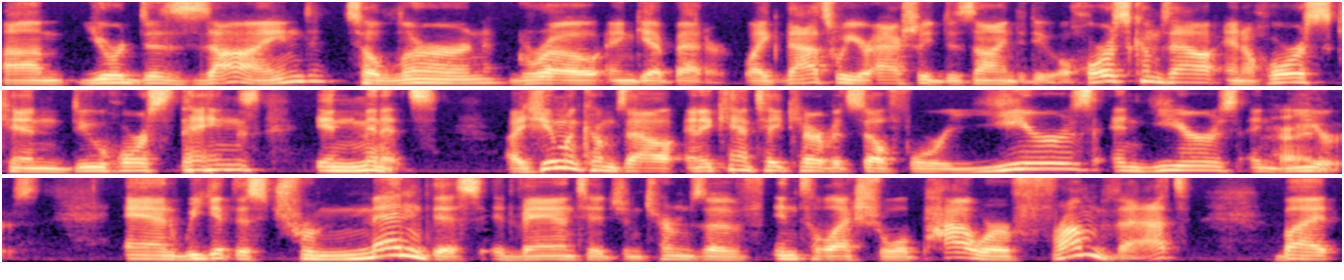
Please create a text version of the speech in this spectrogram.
um, you're designed to learn, grow, and get better. Like that's what you're actually designed to do. A horse comes out, and a horse can do horse things in minutes. A human comes out, and it can't take care of itself for years and years and Right. years. And we get this tremendous advantage in terms of intellectual power from that. But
